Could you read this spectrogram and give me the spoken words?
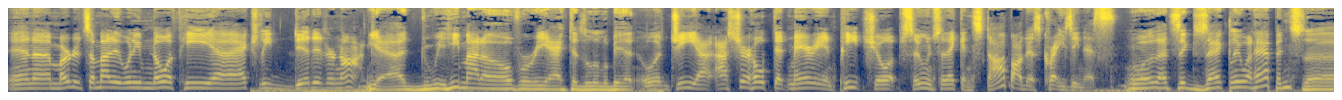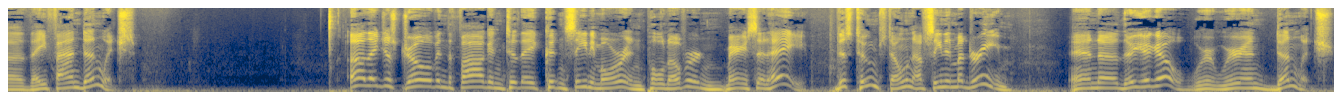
And uh, murdered somebody that wouldn't even know if he uh, actually did it or not. Yeah, we, he might have overreacted a little bit. Well, gee, I, I sure hope that Mary and Pete show up soon so they can stop all this craziness. Well, that's exactly what happens. Uh, they find Dunwich. Oh, they just drove in the fog until they couldn't see anymore and pulled over. And Mary said, "Hey, this tombstone I've seen in my dream." And uh, there you go. We're we're in Dunwich.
